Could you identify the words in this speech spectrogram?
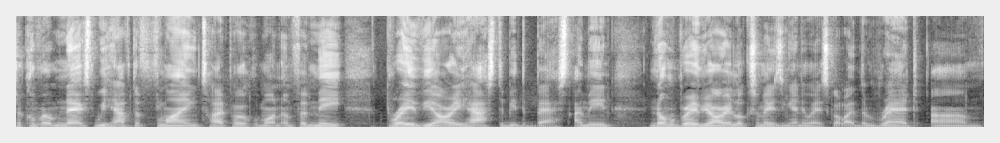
So coming up next, we have the flying type Pokemon, and for me, Braviary has to be the best. I mean, normal Braviary looks amazing anyway. It's got like the red, um,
